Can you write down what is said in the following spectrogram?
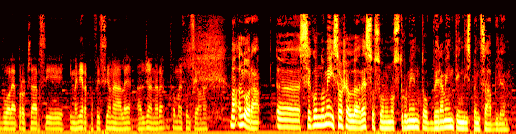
vuole approcciarsi in maniera professionale al genere. Come funziona? Ma allora, eh, secondo me i social adesso sono uno strumento veramente indispensabile.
